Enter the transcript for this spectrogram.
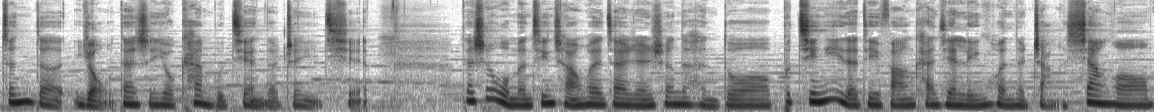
真的有，但是又看不见的这一切。但是我们经常会在人生的很多不经意的地方看见灵魂的长相哦。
